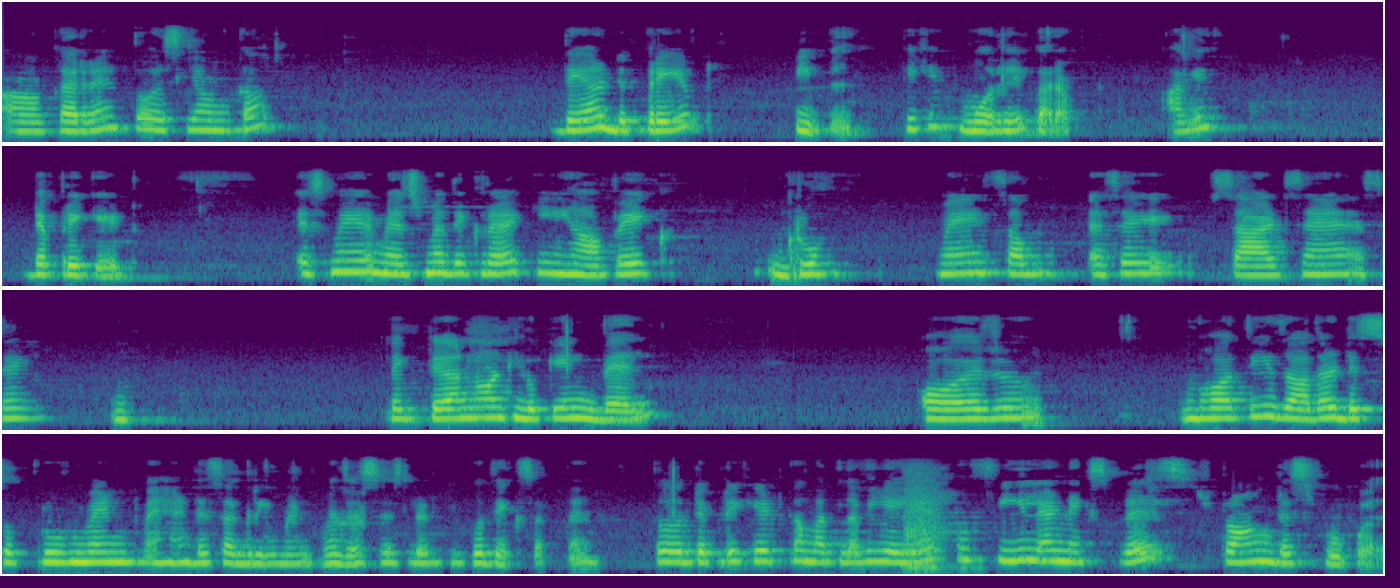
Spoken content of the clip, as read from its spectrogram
कर रहे हैं तो इसलिए उनका दे आर डिप्रेव्ड पीपल ठीक है मोरली करप्ट आगे डिप्रिकेट इसमें इमेज में दिख रहा है कि यहाँ पे एक ग्रुप में सब ऐसे सैड्स हैं, ऐसे like they are not looking well और बहुत ही ज़्यादा डिसअप्रूवमेंट में है डिसअग्रीमेंट में, जैसे इस लड़की को देख सकते हैं। तो डिप्लीकेट का मतलब यही है to feel and express strong disapproval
